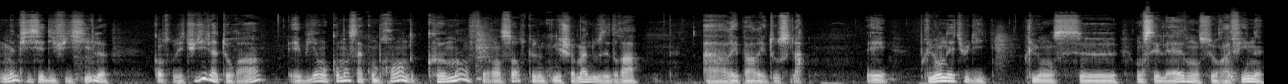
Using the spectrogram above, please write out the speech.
même si c'est difficile, quand on étudie la Torah, eh bien, on commence à comprendre comment faire en sorte que notre neshama nous aidera à réparer tout cela. Et plus on étudie, plus on s'élève, on, on se raffine,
